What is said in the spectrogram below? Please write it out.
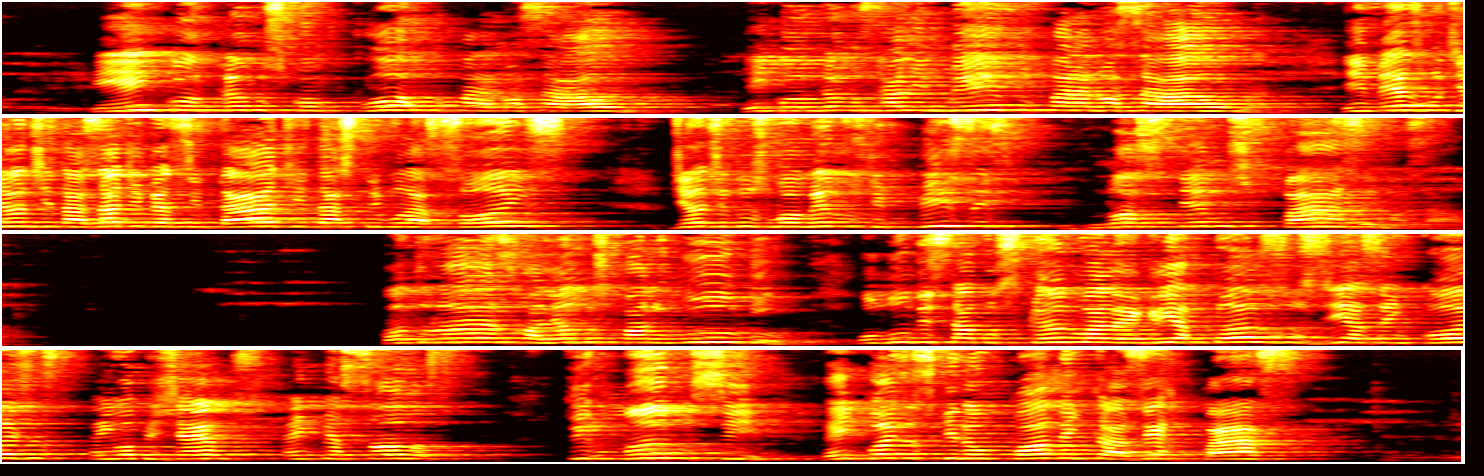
e encontramos conforto para a nossa alma, encontramos alimento para a nossa alma, e mesmo diante das adversidades, das tribulações, Diante dos momentos difíceis, nós temos paz em nossa alma. Quando nós olhamos para o mundo, o mundo está buscando alegria todos os dias em coisas, em objetos, em pessoas, firmando-se em coisas que não podem trazer paz,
